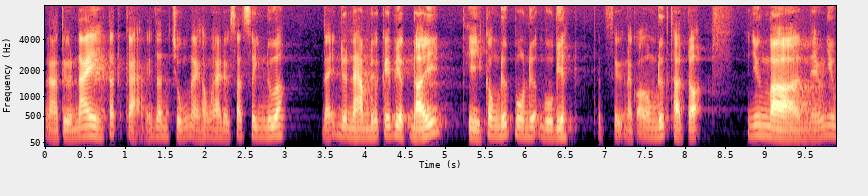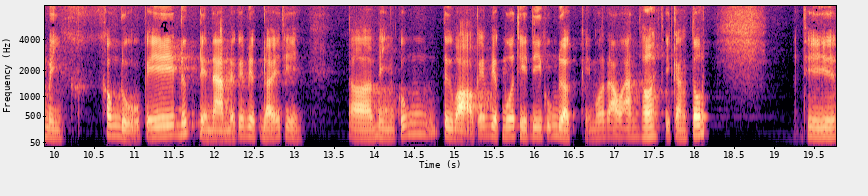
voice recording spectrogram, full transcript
là từ nay tất cả cái dân chúng này không ai được sát sinh nữa. Đấy được làm được cái việc đấy thì công đức vô lượng vô biên. Thật sự là có công đức thật đó. Nhưng mà nếu như mình không đủ cái đức để làm được cái việc đấy thì uh, mình cũng từ bỏ cái việc mua thịt đi cũng được thì mua rau ăn thôi thì càng tốt. Thì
